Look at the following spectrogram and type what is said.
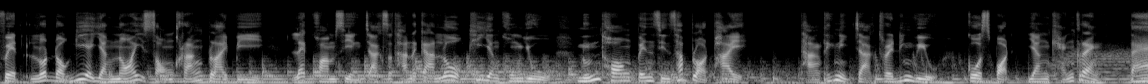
เฟดลดดอกเบี้ยอย่างน้อย 2 ครั้งปลายปี และความเสี่ยงจากสถานการณ์โลกที่ยังคงอยู่ หนุนทองเป็นสินทรัพย์ปลอดภัย ทางเทคนิคจาก TradingView Go Spot ยังแข็งแกร่ง แต่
